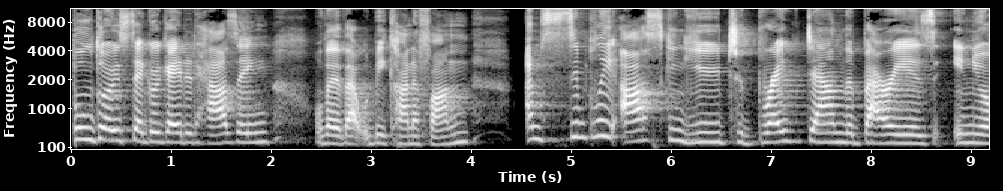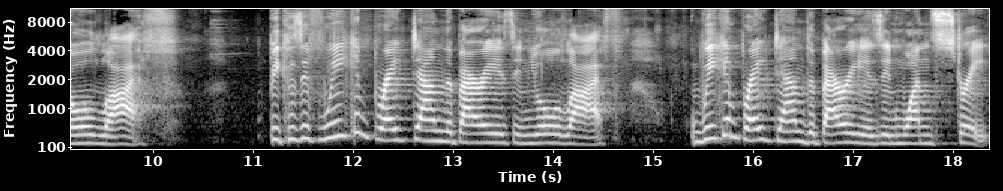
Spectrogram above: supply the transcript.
bulldoze segregated housing, although that would be kind of fun. I'm simply asking you to break down the barriers in your life. Because if we can break down the barriers in your life, we can break down the barriers in one street.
